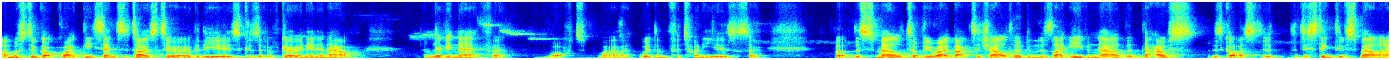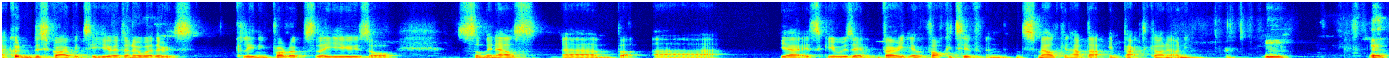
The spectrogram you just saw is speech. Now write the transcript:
I must have got quite desensitized to it over the years because of going in and out and living there for what whatever with them for twenty years or so. But the smell took me right back to childhood, and there's like even now that the house has got a distinctive smell, and I couldn't describe it to you. I don't know whether it's cleaning products they use or something else, um, but. Uh, yeah, it's it was a very evocative, and, and smell can have that impact, can't it, on you? There-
